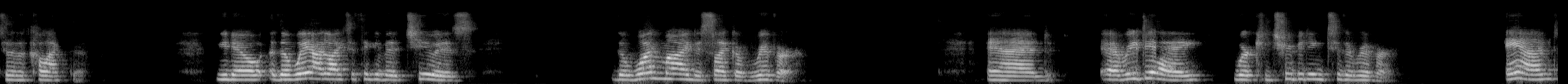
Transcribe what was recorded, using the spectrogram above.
to the collective. You know, the way I like to think of it too is the one mind is like a river. And every day we're contributing to the river. And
